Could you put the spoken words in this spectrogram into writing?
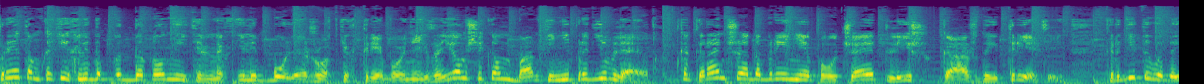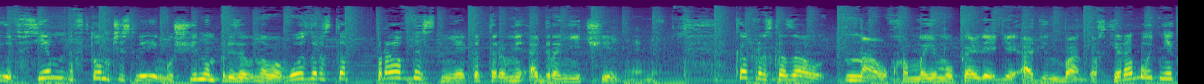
При этом каких-либо дополнительных или более жестких требований к заемщикам банки не предъявляют. Как и раньше, одобрение получает лишь каждый третий. Кредиты выдают всем, в том числе и мужчинам призывного возраста, правда с некоторыми ограничениями. Как рассказал на ухо моему коллеге один банковский работник,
